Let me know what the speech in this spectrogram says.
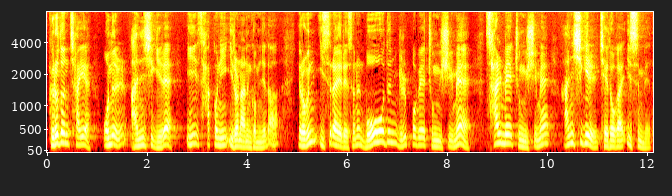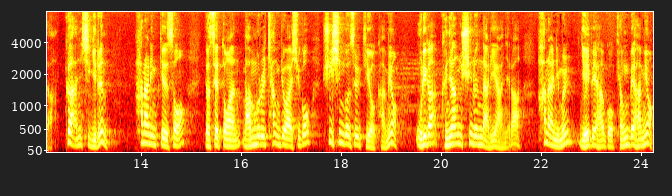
그러던 차에 오늘 안식일에 이 사건이 일어나는 겁니다. 여러분 이스라엘에서는 모든 율법의 중심에 삶의 중심에 안식일 제도가 있습니다. 그 안식일은 하나님께서 엿새 동안 만물을 창조하시고 쉬신 것을 기억하며 우리가 그냥 쉬는 날이 아니라 하나님을 예배하고 경배하며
